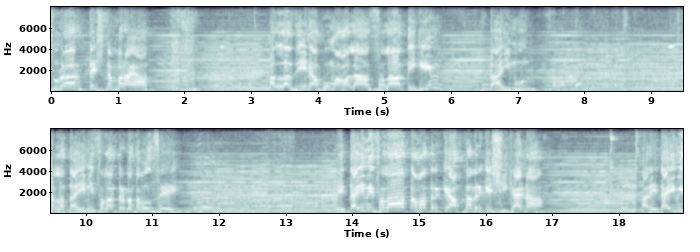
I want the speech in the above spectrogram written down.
সুরার তেইশ নাম্বার আয়াত। আল্লাযীনা হুম আলা সালাতিহিম দাইমুন। আল্লাহ দাইমি সালাতের কথা বলছে। এই দাইমি সালাত আমাদেরকে, আপনাদেরকে শিখায় না। আর এই দাইমি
